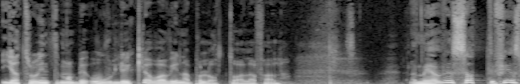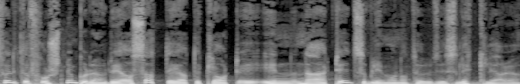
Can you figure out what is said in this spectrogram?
Jag- tror inte man blir olycklig av att vinna på Lotto i alla fall. Men jag har väl sett, det finns väl lite forskning på det här. Det jag har sett är att det är klart i, i närtid så blir man naturligtvis lyckligare.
